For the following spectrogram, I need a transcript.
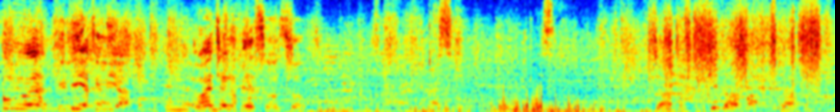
kumi wewe. tulia tulia wacha na pesa so Japa. Que japa? Japa.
